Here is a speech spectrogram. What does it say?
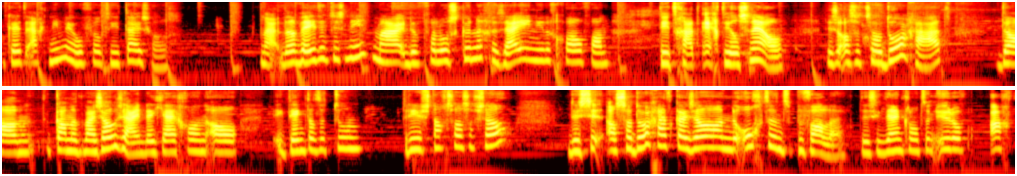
Ik weet eigenlijk niet meer hoeveel het hier thuis was. Nou, dat weet ik dus niet. Maar de verloskundige zei in ieder geval van... dit gaat echt heel snel. Dus als het zo doorgaat, dan kan het maar zo zijn dat jij gewoon al... Ik denk dat het toen drie uur s'nachts was of zo. Dus als het zo doorgaat, kan je zo al in de ochtend bevallen. Dus ik denk rond een uur of acht,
